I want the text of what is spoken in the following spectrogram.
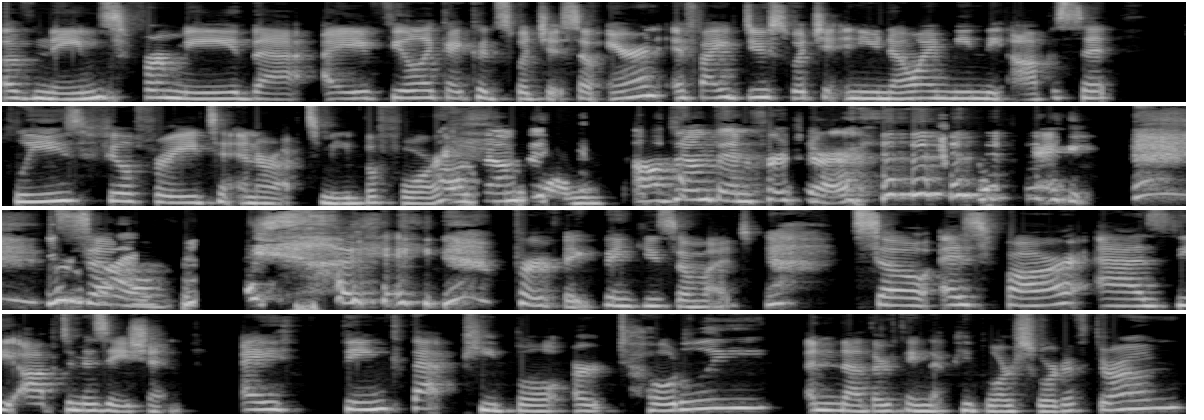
of names for me that I feel like I could switch it. So Erin, if I do switch it and you know I mean the opposite, please feel free to interrupt me before. I'll jump in. I'll jump in for sure. okay. so, okay, perfect. Thank you so much. So, as far as the optimization, I think that people are totally another thing that people are sort of thrown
